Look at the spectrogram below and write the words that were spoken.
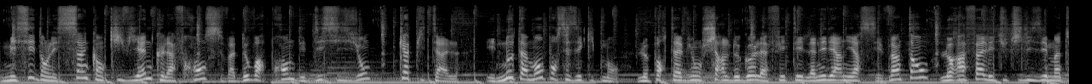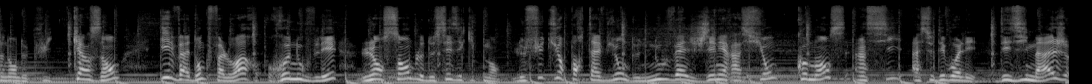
Mais c'est dans les 5 ans qui viennent que la France va devoir prendre des décisions capitales, et notamment pour ses équipements. Le porte-avions Charles de Gaulle a fêté l'année dernière ses 20 ans, le Rafale est utilisé maintenant depuis 15 ans, il va donc falloir renouveler l'ensemble de ces équipements. Le futur porte-avions de nouvelle génération commence ainsi à se dévoiler. Des images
